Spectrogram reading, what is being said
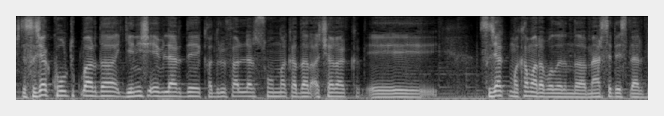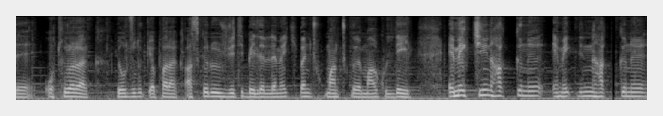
İşte sıcak koltuklarda, geniş evlerde, kaloriferler sonuna kadar açarak ee, sıcak makam arabalarında, Mercedes'lerde oturarak yolculuk yaparak asgari ücreti belirlemek bence çok mantıklı ve makul değil. Emekçinin hakkını, emeklinin hakkını,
